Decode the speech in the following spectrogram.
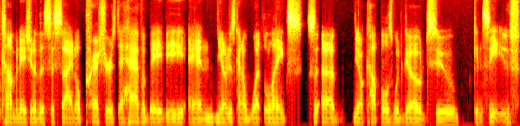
combination of the societal pressures to have a baby and you know just kind of what lengths uh, you know couples would go to conceive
